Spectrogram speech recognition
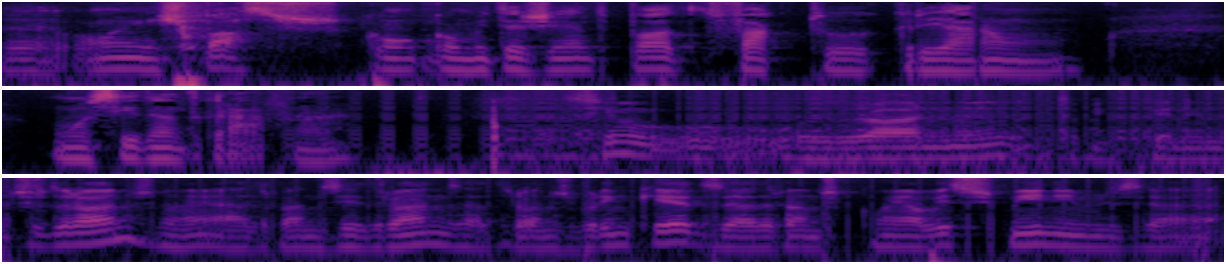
uh, ou em espaços com, com muita gente, pode de facto criar um, um acidente grave, não é? Sim, o, o, drone, também dependendo dos drones, não é? Há drones e drones, há drones brinquedos, há drones com hélices mínimos, há,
